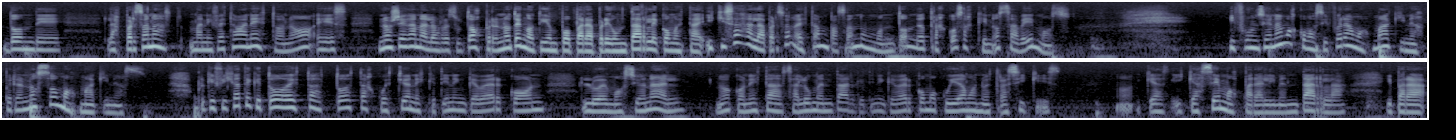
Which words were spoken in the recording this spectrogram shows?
donde las personas manifestaban esto, ¿no? Es, no llegan a los resultados, pero no tengo tiempo para preguntarle cómo está. Y quizás a la persona le están pasando un montón de otras cosas que no sabemos. Y funcionamos como si fuéramos máquinas, pero no somos máquinas. Porque fíjate que todas estas, todas estas cuestiones que tienen que ver con lo emocional, ¿no? con esta salud mental, que tiene que ver cómo cuidamos nuestra psiquis, y, qué, y qué hacemos para alimentarla, y para,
